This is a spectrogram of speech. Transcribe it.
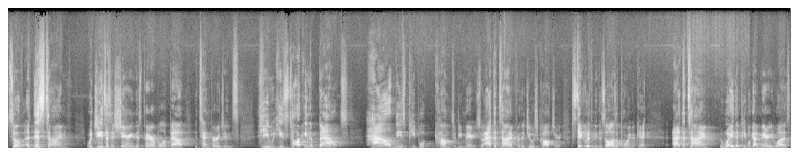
So at this time, when Jesus is sharing this parable about the 10 virgins, he, he's talking about how these people come to be married. So at the time, for the Jewish culture, stick with me, this all is a point, okay? At the time, the way that people got married was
